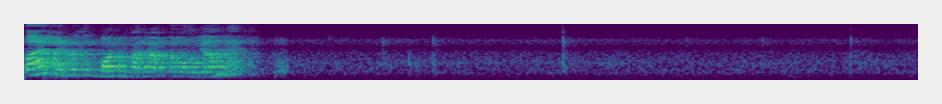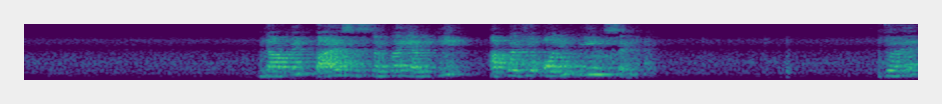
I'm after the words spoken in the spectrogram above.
पायर हाइड्रोजन बॉन्ड हमारा आपका हो गया है। यहाँ पे पायर सिस्टम का यानी कि आपका जो ऑलिफिन्स है, जो है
